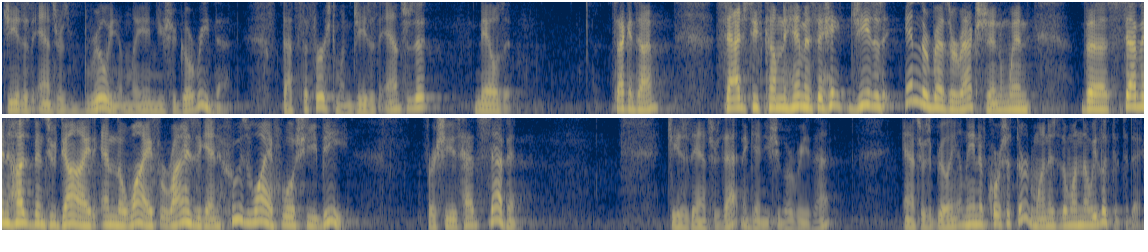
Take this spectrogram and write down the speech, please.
Jesus answers brilliantly, and you should go read that. That's the first one. Jesus answers it, nails it. Second time, Sadducees come to him and say, Hey, Jesus, in the resurrection, when the seven husbands who died and the wife rise again, whose wife will she be? For she has had seven. Jesus answers that, and again, you should go read that. Answers brilliantly. And of course, the third one is the one that we looked at today,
